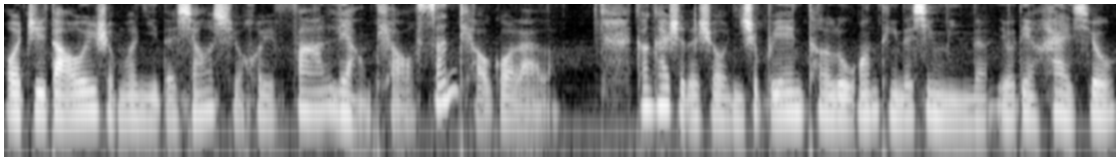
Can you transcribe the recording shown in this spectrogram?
我知道为什么你的消息会发两条、三条过来了。刚开始的时候你是不愿意透露汪婷的姓名的，有点害羞。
